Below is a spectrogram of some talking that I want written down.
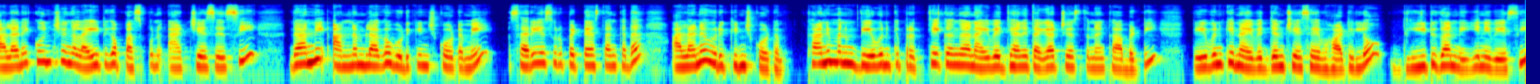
అలానే కొంచెం లైట్గా పసుపును యాడ్ చేసేసి దాన్ని అన్నంలాగా ఉడికించుకోవటమే సరి ఎసురు పెట్టేస్తాం కదా అలానే ఉరికించుకోవటం. కానీ మనం దేవునికి ప్రత్యేకంగా నైవేద్యాన్ని తయారు చేస్తున్నాం కాబట్టి దేవునికి నైవేద్యం చేసే వాటిల్లో ధీటుగా నెయ్యిని వేసి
